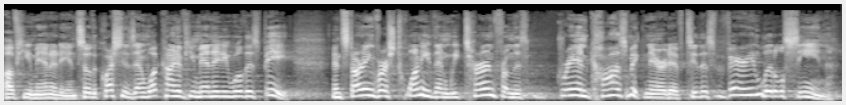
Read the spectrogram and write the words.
of humanity. And so the question is then, what kind of humanity will this be? And starting verse 20, then we turn from this grand cosmic narrative to this very little scene,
